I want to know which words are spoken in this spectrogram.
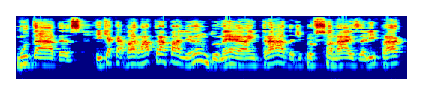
mudadas e que acabaram atrapalhando, né, a entrada de profissionais ali para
